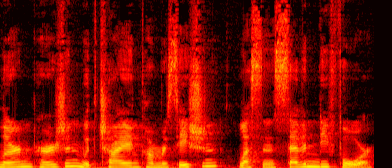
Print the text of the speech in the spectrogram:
Learn Persian with Chai and Conversation, Lesson 74.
